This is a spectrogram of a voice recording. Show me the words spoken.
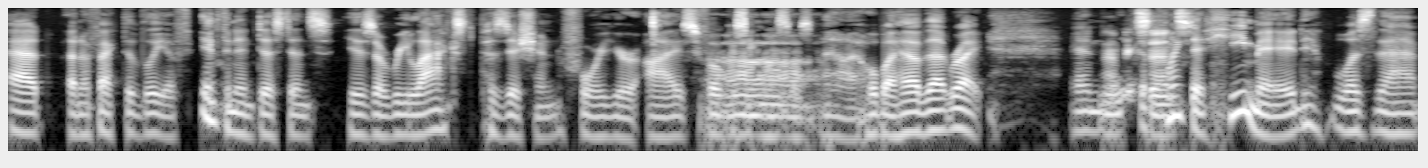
at an effectively of infinite distance is a relaxed position for your eyes focusing muscles. Ah. I hope I have that right. And the sense. point that he made was that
